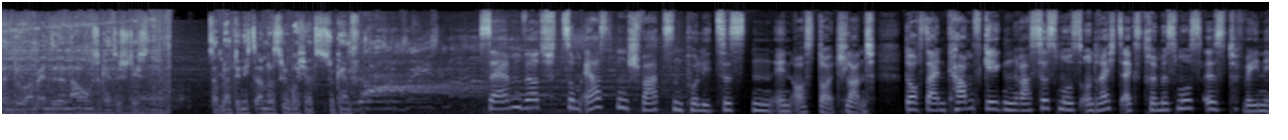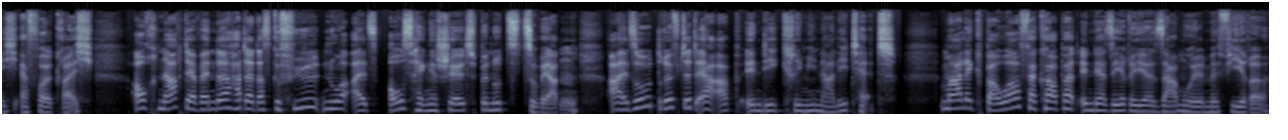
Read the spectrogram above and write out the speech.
Wenn du am Ende der Nahrungskette stehst, dann bleibt dir nichts anderes übrig, als zu kämpfen. Sam wird zum ersten schwarzen Polizisten in Ostdeutschland. Doch sein Kampf gegen Rassismus und Rechtsextremismus ist wenig erfolgreich. Auch nach der Wende hat er das Gefühl, nur als Aushängeschild benutzt zu werden. Also driftet er ab in die Kriminalität. Malek Bauer verkörpert in der Serie Samuel Mefire.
